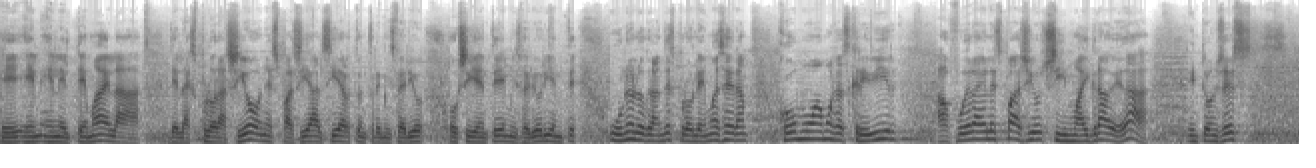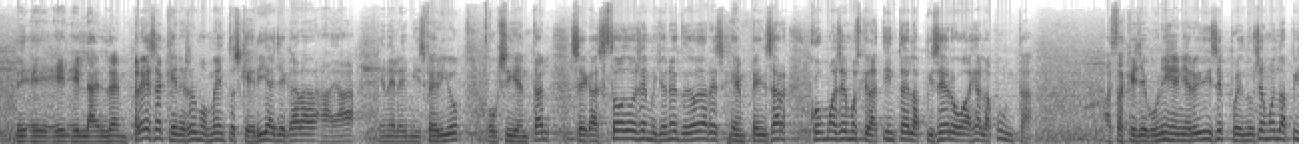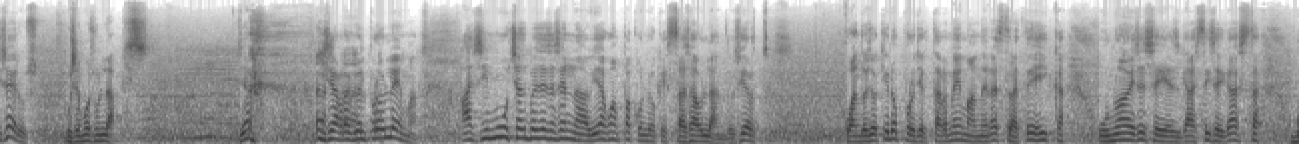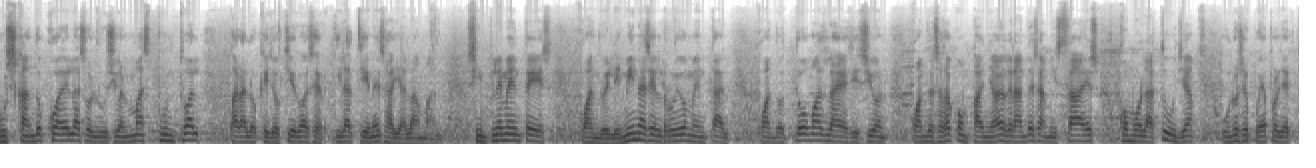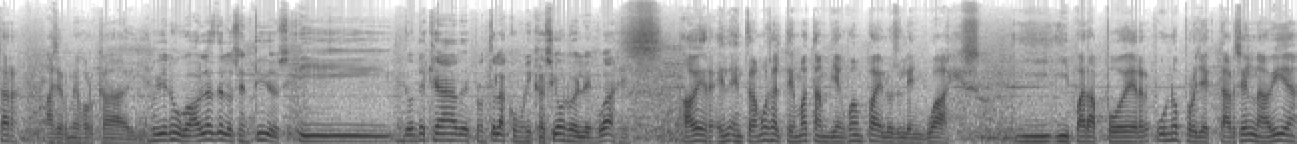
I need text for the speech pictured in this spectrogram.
eh, en, el tema de la, de la exploración espacial, ¿cierto?, entre hemisferio occidente y hemisferio oriente, uno de los grandes problemas era cómo vamos a escribir afuera del espacio si no hay gravedad. Entonces, eh, eh, la, empresa que en esos momentos quería llegar allá en el hemisferio occidental se gastó 12 millones de dólares en pensar cómo hacemos que la tinta del lapicero baje a la punta. Hasta que llegó un ingeniero y dice, pues no usemos lapiceros, usemos un lápiz. ¿Ya? Y se arregló el problema. Así muchas veces es en la vida, Juanpa, con lo que estás hablando, ¿cierto? Cuando yo quiero proyectarme de manera estratégica, uno a veces se desgasta y se gasta buscando cuál es la solución más puntual para lo que yo quiero hacer y la tienes ahí a la mano. Simplemente es cuando eliminas el ruido mental, cuando tomas la decisión, cuando estás acompañado de grandes amistades como la tuya, uno se puede proyectar a ser mejor cada día. Muy bien, Hugo, hablas de los sentidos y ¿dónde queda de pronto la comunicación o el lenguaje? A ver, entramos al tema también, Juanpa, de los lenguajes y, para poder uno proyectarse en la vida,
